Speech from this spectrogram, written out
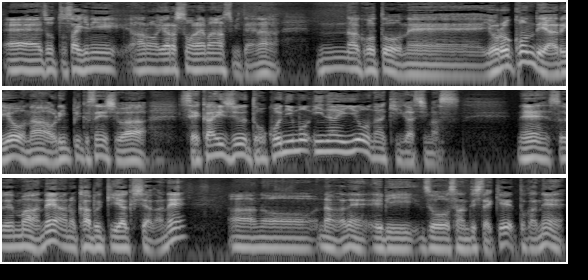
えー、ちょっと先に、あの、やらせてもらいます、みたいな、んなことをね、喜んでやるようなオリンピック選手は、世界中どこにもいないような気がします。ね、それまあね、あの、歌舞伎役者がね、あの、なんかね、エビゾウさんでしたっけ？とかね、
